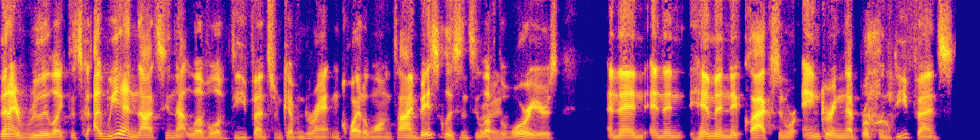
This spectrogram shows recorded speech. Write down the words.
then I really like this guy. We had not seen that level of defense from Kevin Durant in quite a long time, basically since he right. left the Warriors. And then and then him and Nic Claxton were anchoring that Brooklyn defense.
